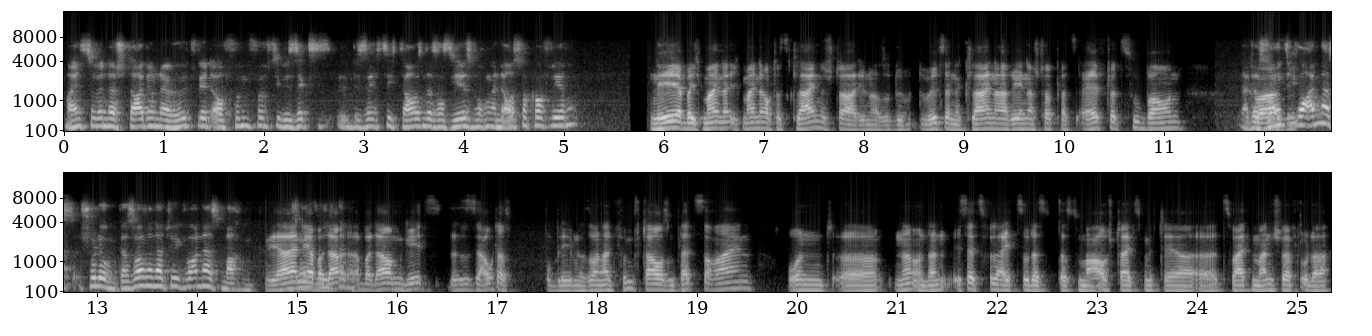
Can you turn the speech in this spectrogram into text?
Meinst du, wenn das Stadion erhöht wird auf 55 bis 60.000, dass das jedes Wochenende ausverkauft wäre? Nee, aber ich meine, ich meine auch das kleine Stadion. Also du, du willst eine kleine Arena statt Platz 11 dazu bauen ja, das sollen sie woanders, Entschuldigung, das sollen wir natürlich woanders machen. Ja, nee, aber, da, aber darum geht es, das ist ja auch das Problem. Da sollen halt 5000 Plätze rein und, äh, ne, und dann ist jetzt vielleicht so, dass, dass du mal aufsteigst mit der äh, zweiten Mannschaft oder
